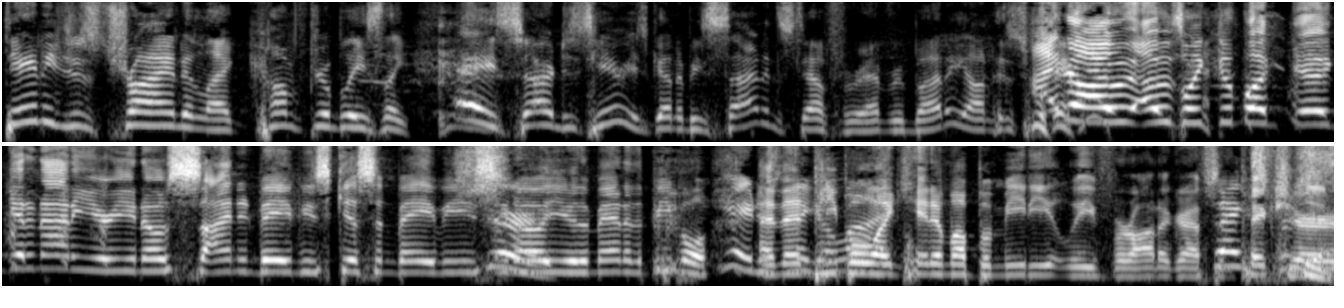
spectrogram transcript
Danny just trying to like comfortably. He's like, "Hey, Sarge is here. He's going to be signing stuff for everybody on his way." I know. I, was- I was like, "Good luck uh, getting out of here." You know, signing babies, kissing babies. You know, you're the man of the people. Yeah, and then people like hit him up immediately for autographs Thanks and for pictures.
